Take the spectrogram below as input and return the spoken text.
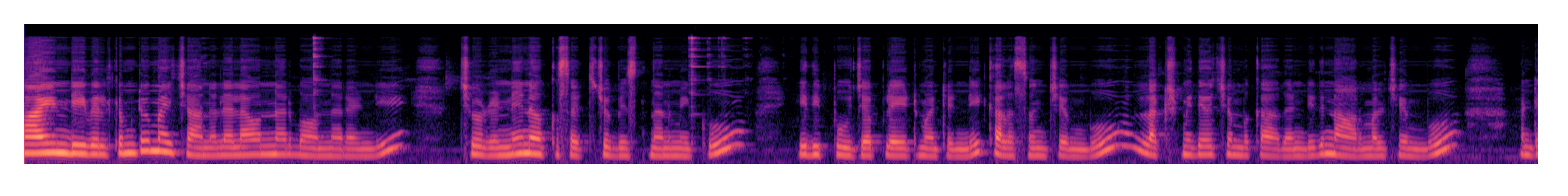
హాయ్ అండి. Welcome to my channel. ఎలా ఉన్నారు? బాగున్నారండి? చూడండి నేను ఒక సెట్ చూపిస్తున్నాను మీకు. ఇది పూజ ప్లేట్ మట అండి కలసం చెంబు. లక్ష్మీదేవి చెంబు కాదండి ఇది నార్మల్ చెంబు. అంటే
